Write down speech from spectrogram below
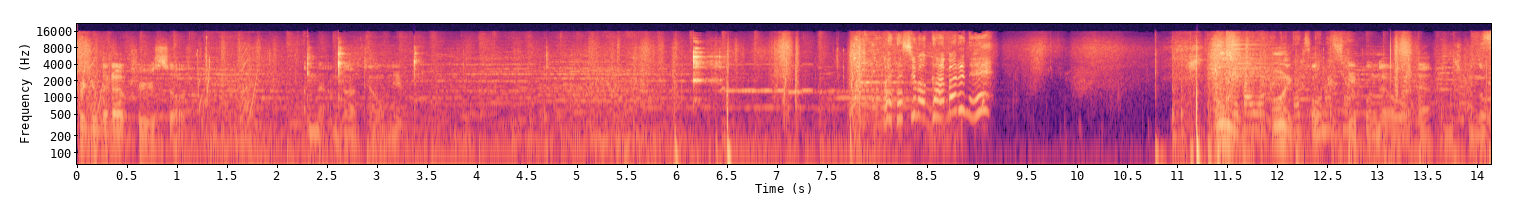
Figure that out for yourself. I'm not, I'm not telling you. 私も頑張るね Only, only culture people know what happens when the word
